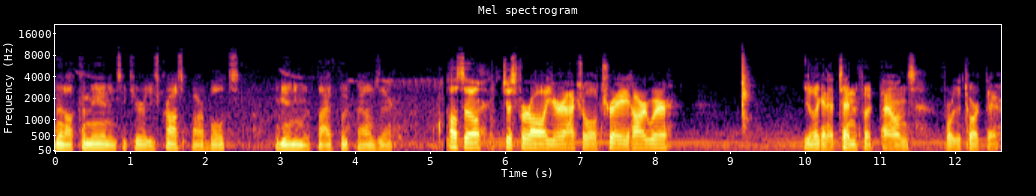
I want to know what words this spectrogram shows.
and then I'll come in and secure these crossbar bolts. Again, you want five foot pounds there. Also, just for all your actual tray hardware, you're looking at 10 foot pounds for the torque there.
